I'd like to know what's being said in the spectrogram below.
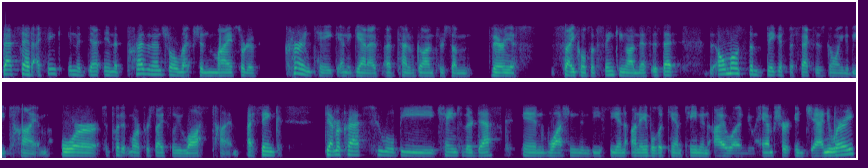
That said, I think in the de- in the presidential election, my sort of current take, and again, I've I've kind of gone through some various cycles of thinking on this, is that almost the biggest effect is going to be time, or to put it more precisely, lost time. I think Democrats who will be chained to their desk in Washington, D.C., and unable to campaign in Iowa and New Hampshire in January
